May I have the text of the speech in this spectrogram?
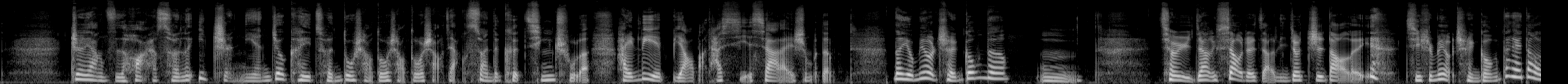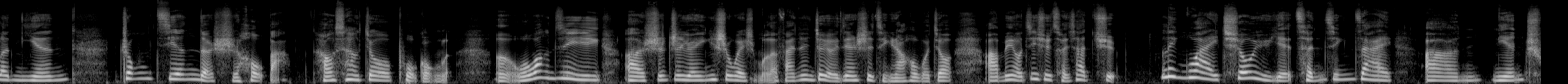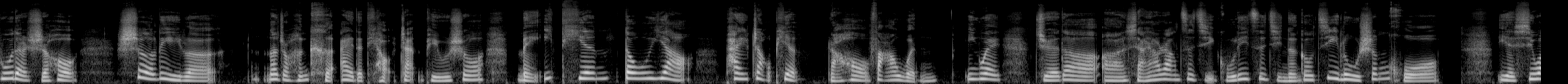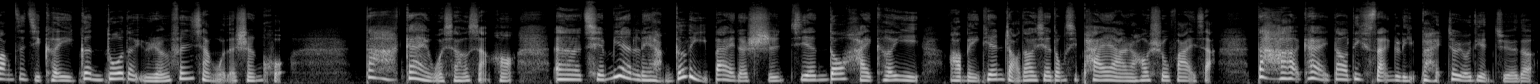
这样子的话，存了一整年就可以存多少多少多少，这样算得可清楚了，还列表把它写下来什么的。那有没有成功呢？嗯，秋雨这样笑着讲，你就知道了耶。其实没有成功，大概到了年中间的时候吧。好像就破功了，嗯，我忘记呃实质原因是为什么了。反正就有一件事情，然后我就啊、没有继续存下去。另外，秋雨也曾经在啊、年初的时候设立了那种很可爱的挑战，比如说每一天都要拍照片，然后发文，因为觉得呃想要让自己鼓励自己能够记录生活。也希望自己可以更多的与人分享我的生活。大概我想想哈，呃，前面两个礼拜的时间都还可以啊，每天找到一些东西拍啊，然后抒发一下。大概到第三个礼拜就有点觉得，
